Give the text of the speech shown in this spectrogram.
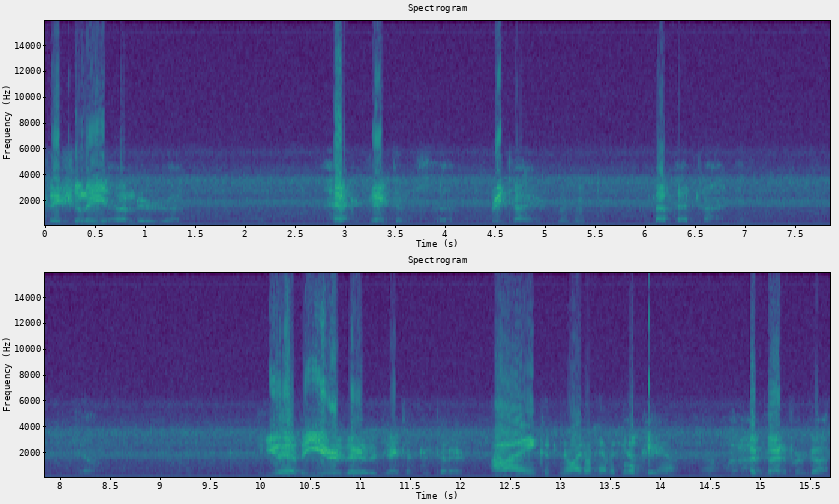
officially under uh, after Jenkins uh, retired. About that time, yeah. yeah. You had the year there that Jenkins retired? I could, no, I don't have it here. Okay. Yeah, no. I've kind of forgotten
